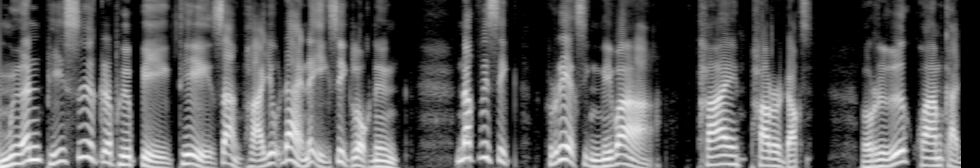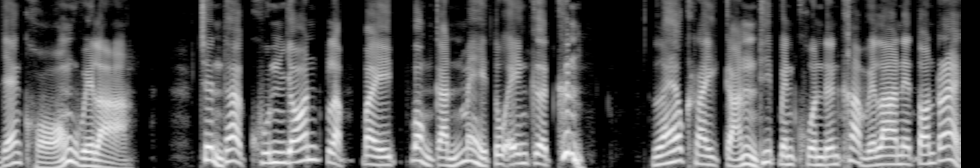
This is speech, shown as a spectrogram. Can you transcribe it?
เหมือนผีเสื้อกระพือปีกที่สร้างพายุได้ในอีกซีกโลกหนึ่ง นักฟิสิกส์เรียกสิ่งนี้ว่า time paradox หรือความขัดแย้งของเวลา เช่นถ้าคุณย้อนกลับไปป้องกันไม่ให้ตัวเองเกิดขึ้น แล้วใครกันที่เป็นคนเดินข้ามเวลาในตอนแรก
